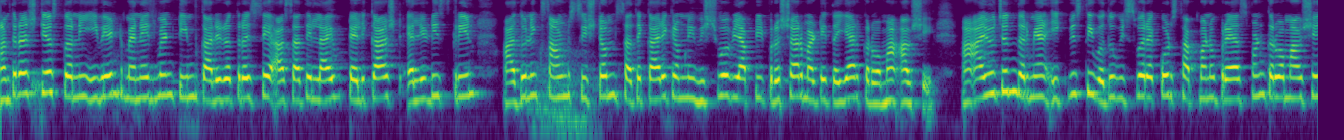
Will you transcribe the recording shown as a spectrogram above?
આંતરરાષ્ટ્રીય સ્તરની ઇવેન્ટ મેનેજમેન્ટ ટીમ કાર્યરત રહેશે. આ સાથે લાઇવ ટેલિકાસ્ટ, એલઈડી સ્ક્રીન, આધુનિક સાઉન્ડ સિસ્ટમ સાથે કાર્યક્રમની વિશ્વવ્યાપી પ્રસાર માટે તૈયાર કરવામાં આવશે. આ આયોજન દરમિયાન એકવીસથી વધુ વિશ્વ રેકોર્ડ સ્થાપવાનો પ્રયાસ પણ કરવામાં આવશે,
